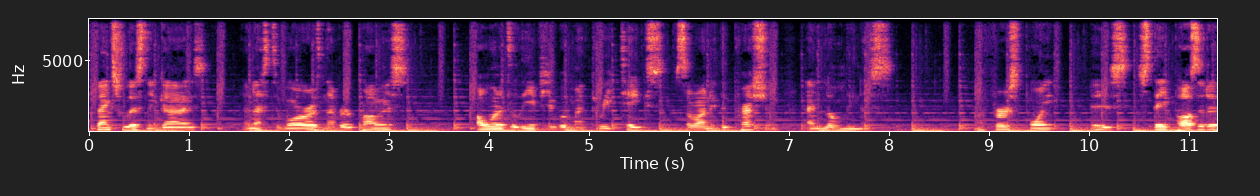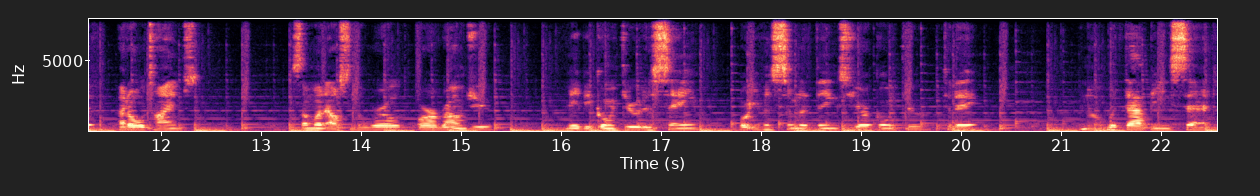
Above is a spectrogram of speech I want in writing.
Thanks for listening, guys. And as tomorrow is never a promise, I wanted to leave you with my three takes surrounding depression and loneliness. My first point is stay positive at all times. Someone else in the world or around you may be going through the same or even similar things you're going through today. You know, with that being said,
